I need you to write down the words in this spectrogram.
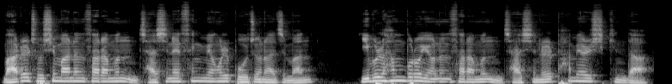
말을 조심하는 사람은 자신의 생명을 보존하지만 입을 함부로 여는 사람은 자신을 파멸시킨다.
